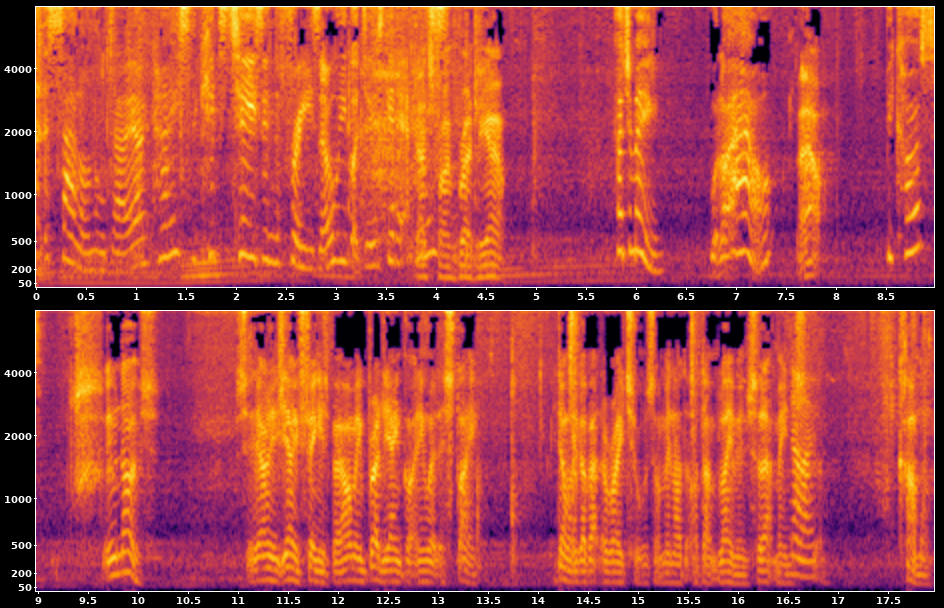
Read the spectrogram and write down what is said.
at the salon all day, okay? So the kids' tea's in the freezer. All you got to do is get it out. That's fine, Bradley out. How do you mean? What, like out? Out. Because? Who knows? See, the only, the only thing is, Belle, I mean, Bradley ain't got anywhere to stay. He don't want to go back to Rachel's. I mean, I don't blame him, so that means... No. uh, come on.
